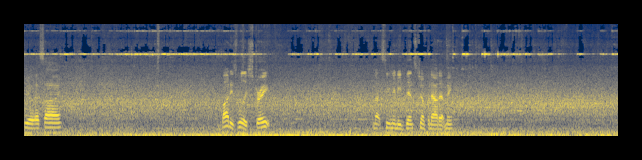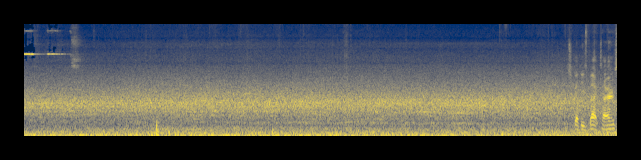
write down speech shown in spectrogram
Rio. Body's really straight. I'm not seeing any dents jumping out at me. Out these back tires.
